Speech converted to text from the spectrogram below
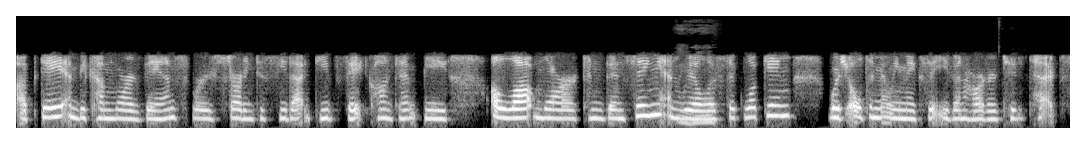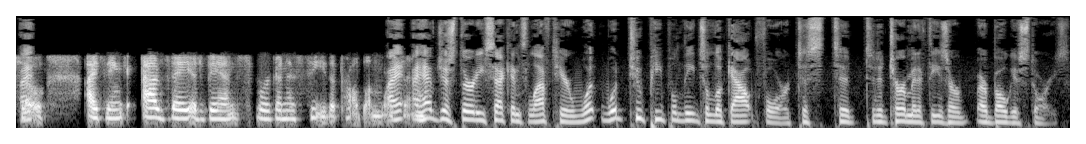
update and become more advanced, we're starting to see that deep fake content be a lot more convincing and mm-hmm. realistic looking, which ultimately makes it even harder to detect. So I, I think as they advance, we're going to see the problem. I, I, have just 30 seconds left here. What what do people need to look out for to to, to determine if these are, are bogus stories?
